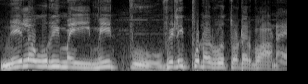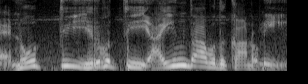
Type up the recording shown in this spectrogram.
நில உரிமை மீட்பு விழிப்புணர்வு தொடர்பான நூற்றி இருபத்தி ஐந்தாவது காணொளி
